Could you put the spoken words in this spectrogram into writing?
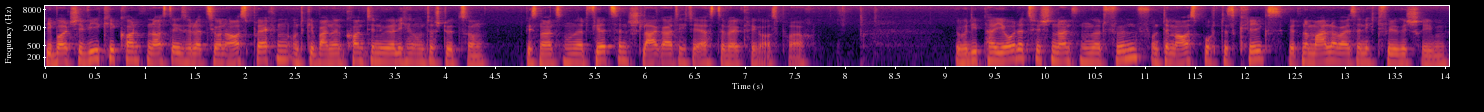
Die Bolschewiki konnten aus der Isolation ausbrechen und gewannen kontinuierlich an Unterstützung, bis 1914 schlagartig der Erste Weltkrieg ausbrach. Über die Periode zwischen 1905 und dem Ausbruch des Kriegs wird normalerweise nicht viel geschrieben.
